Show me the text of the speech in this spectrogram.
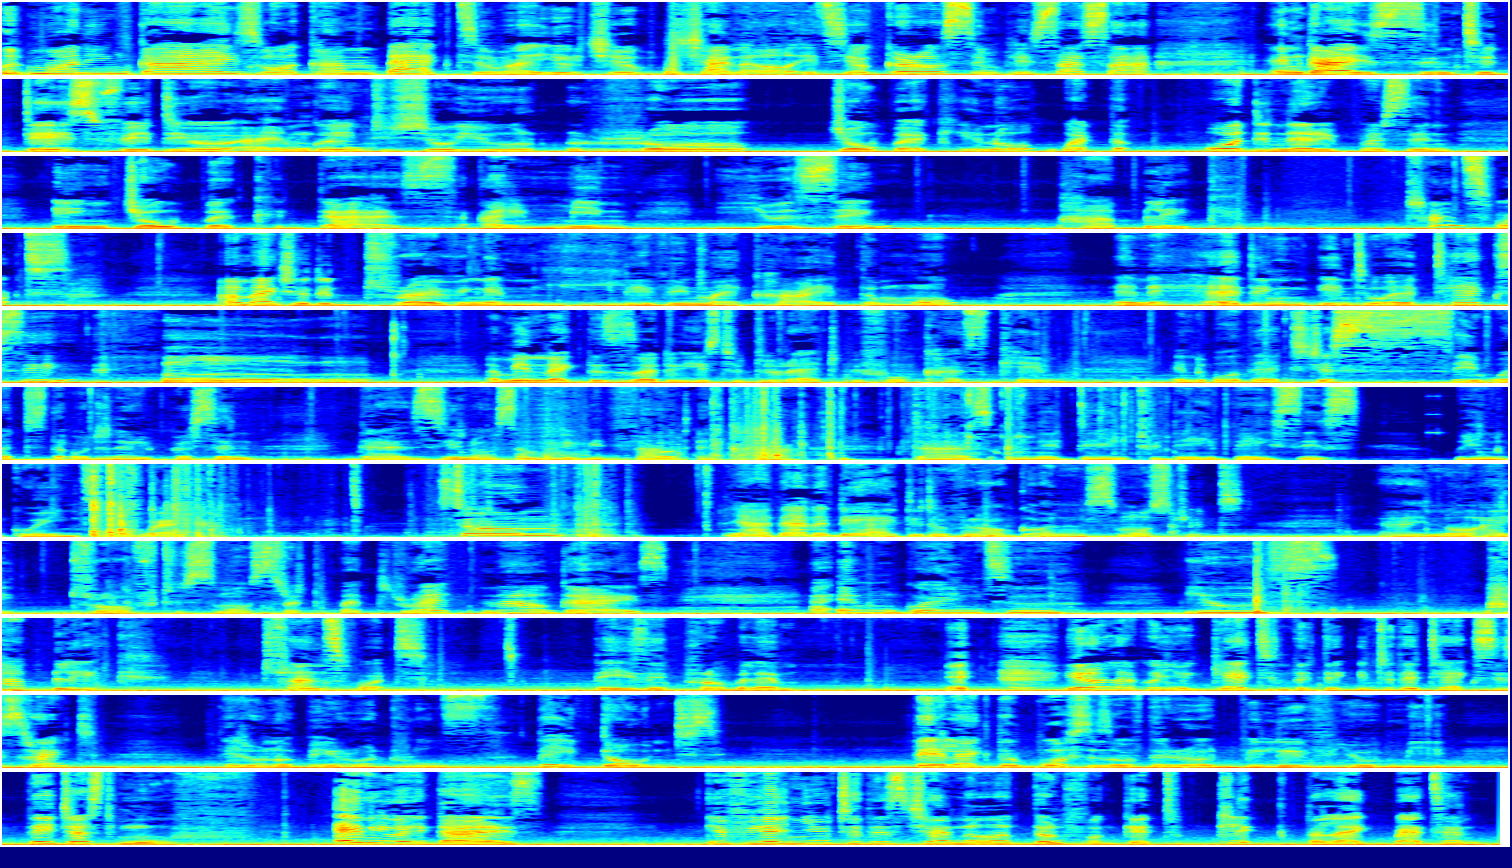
good morning guys. Welcome back to my youtube channel. It's your girl simply sasa. And guys in today's video i am going to show you raw joburg. You know what the ordinary person in joburg does? I mean using public transport. I'm actually driving and leaving my car at the mall and heading into a taxi. I mean like this is what we used to do right before cars came and all that. Just see what the ordinary person does. You know somebody without a car does on a day-to-day -day basis when going to work. So um, yeah the other day i did a vlog on small street. I know i drove to small street but right now guys I am going to use public transport. There is a problem. you know, like when you get in the, into the taxis, right? They don't obey road rules. They don't. They're like the bosses of the road, believe you me. They just move. Anyway, guys, if you're new to this channel, don't forget to click the like button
